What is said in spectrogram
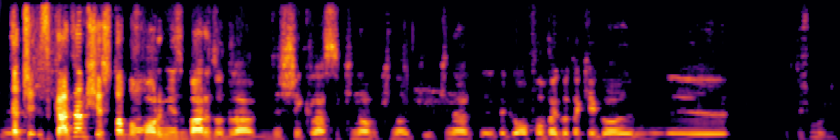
Wiesz, Znaczy, zgadzam się z tobą. Form jest bardzo dla wyższej klasy kino, kino, kina tego ofowego takiego. Yy, jak ktoś mówi?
